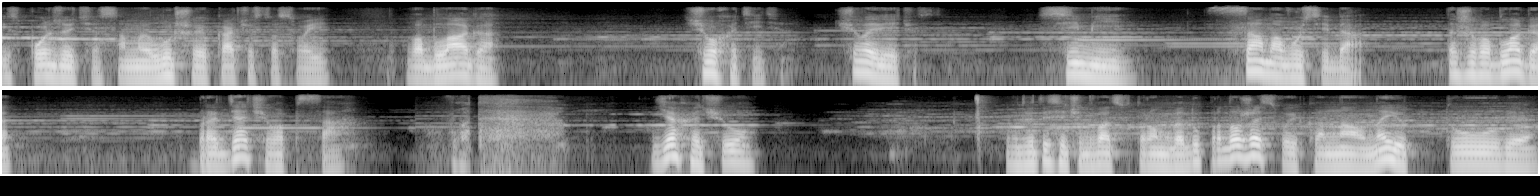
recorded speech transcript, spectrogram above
Используйте самые лучшие качества свои во благо. Чего хотите человечества, семьи, самого себя, даже во благо бродячего пса. Вот. Я хочу в 2022 году продолжать свой канал на ютубе.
